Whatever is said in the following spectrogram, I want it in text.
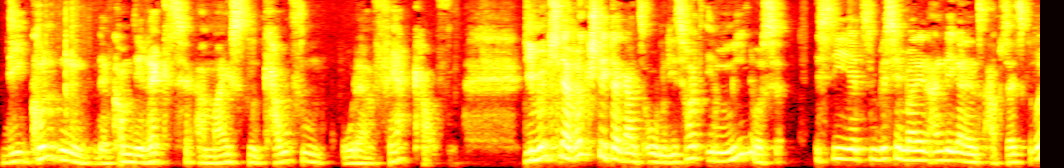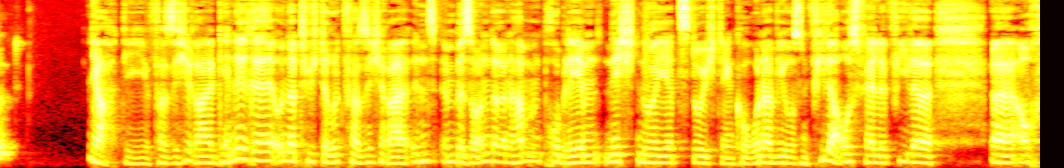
die Kunden der Comdirect am meisten kaufen oder verkaufen. Die Münchner Rück steht da ganz oben. Die ist heute im Minus. Ist die jetzt ein bisschen bei den Anlegern ins Abseits gerückt? Ja, die Versicherer generell und natürlich die Rückversicherer ins, im Besonderen haben ein Problem, nicht nur jetzt durch den Coronavirus und viele Ausfälle, viele äh, auch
